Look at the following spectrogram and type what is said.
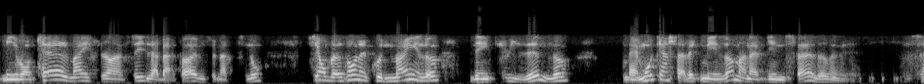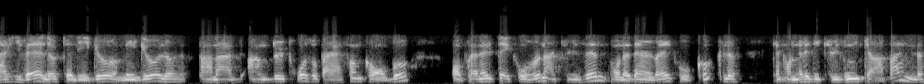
Mais ils vont tellement influencer la bataille, M. Martineau. S'ils ont besoin d'un coup de main là, d'une cuisine, là, ben moi, quand j'étais avec mes hommes en Afghanistan, là, ça arrivait là, que les gars, mes gars, là, pendant entre deux, trois opérations de combat, on prenait le take-over dans la cuisine, on donnait un break au cook, là, quand on avait des cuisines de campagne. Là.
